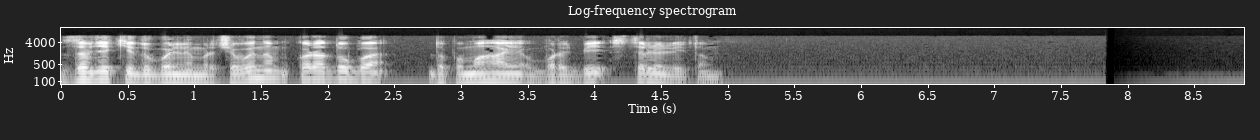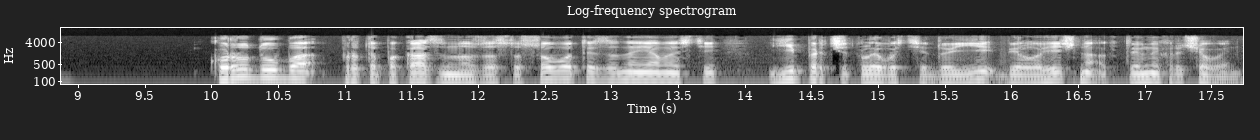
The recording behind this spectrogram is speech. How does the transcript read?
Завдяки дубильним речовинам кора дуба допомагає в боротьбі з целюлітом. Кору дуба протипоказано застосовувати за наявності гіперчутливості до її біологічно активних речовин.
